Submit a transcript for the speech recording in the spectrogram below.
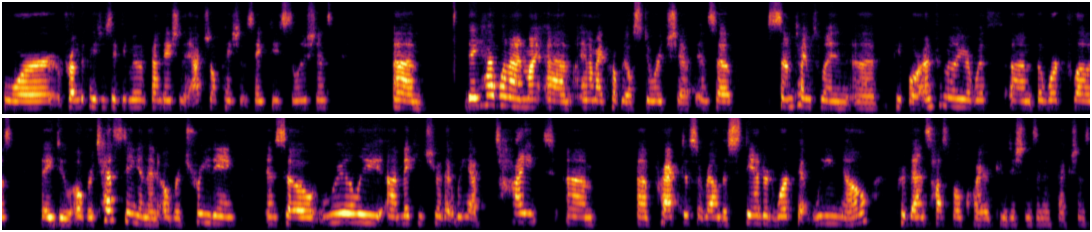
for, from the Patient Safety Movement Foundation, the actual patient safety solutions, um, they have one on my um, antimicrobial stewardship. And so sometimes when uh, people are unfamiliar with um, the workflows, they do over testing and then over treating. And so really uh, making sure that we have tight um, uh, practice around the standard work that we know prevents hospital-acquired conditions and infections.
